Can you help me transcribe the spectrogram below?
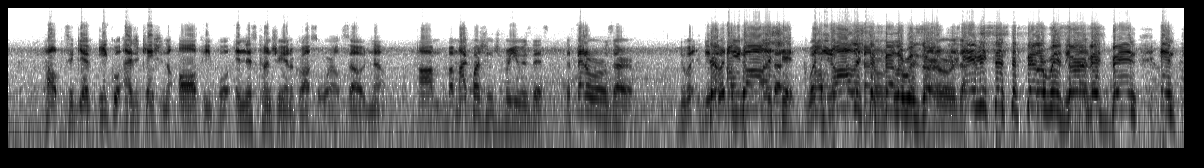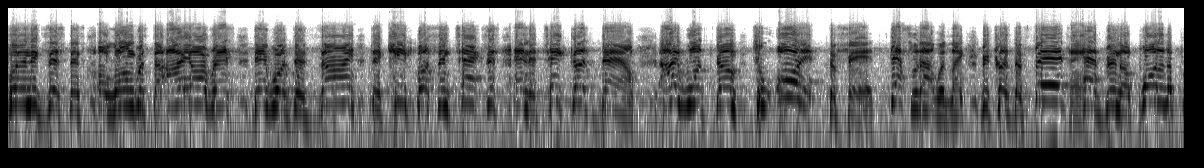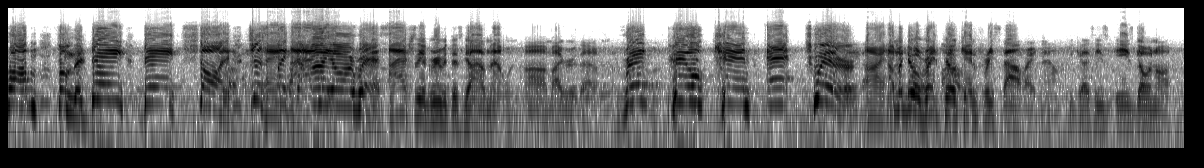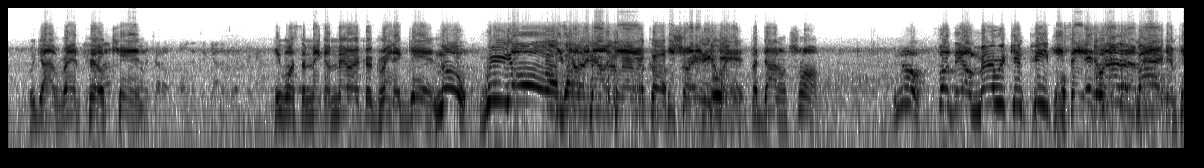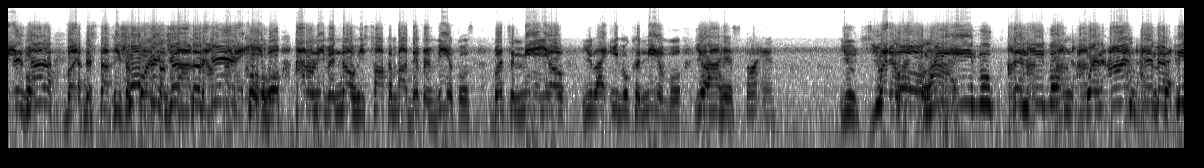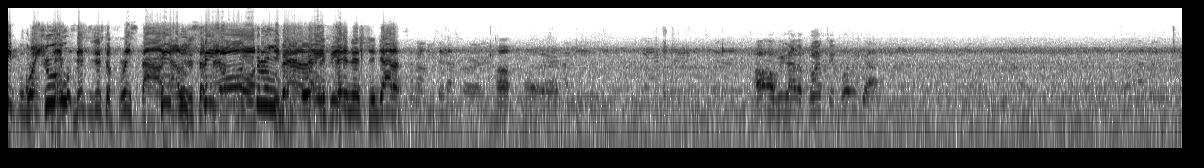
help to give equal education to all people in this country and across the world. So no. Um, but my question for you is this: the Federal Reserve. Do, do, do abolish the- it. what do you know about Abolish the Federal Reserve. Federal Reserve? Ever since the Federal Reserve Because- has been in put in existence, along with the IRS, they were designed to keep us in taxes and to take us down. I want them to audit the Fed. That's what I would like because the Fed Hey. have been a part of the problem from the day they started, just Hey, like the I IRS. I actually agree with this guy on that one. Um, I agree with that. Red Pill Ken at Twitter. All right, I'm gonna do a Red Pill Ken freestyle right now because he's he's going off. We got Red Pill Ken. He wants to make America great again. No, we are. he's gonna coming make out America here. He's trying to great do again. it for Donald Trump. No, for the American people. He's saying he's It's doing it not for the American people. It's not a, but the stuff he Trump supports is just sometimes a sounds kind of evil. I don't even know. He's talking about different vehicles. But to me, yo, you like Evel Knievel. You're out here stunting. You you spreading like call me Evel Knievel I'm- I'm- when I'm, giving just- people wait, truth. This, this is just a freestyle. that People was just a see all through you that, gotta let me finish. You gotta. You said that's for Oh, Oh, we got a bunch of. What we got?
